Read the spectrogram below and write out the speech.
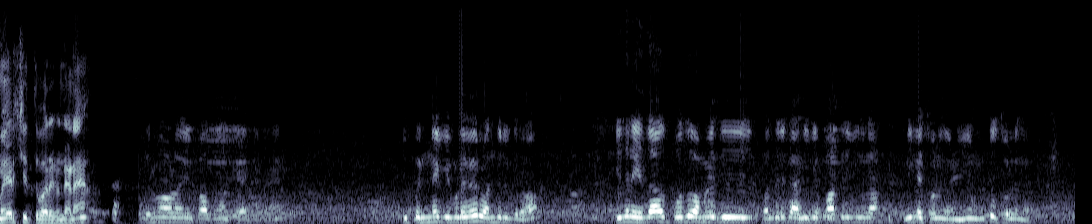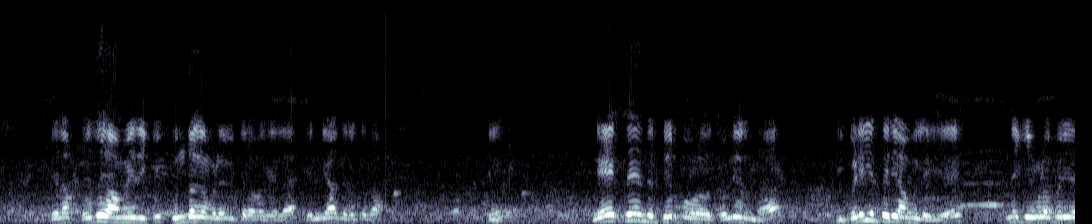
முயற்சித்து வருகின்றன. திருமாவளவன் பார்த்து நான் கேட்குறேன் இப்போ இன்னைக்கு இவ்வளோ பேர் வந்திருக்கிறோம். இதில் ஏதாவது பொது அமைதி வந்திருக்கா? நீங்கள் பார்த்துருக்கீங்களா? நீங்கள் சொல்லுங்கள் நீங்கள் மட்டும் சொல்லுங்கள் இதில் பொது அமைதிக்கு குந்தகம் விளைவிக்கிற வகையில் எங்கேயாவது இருக்குதா? இல்லை. நேற்றே இந்த தீர்ப்பு சொல்லியிருந்தா வெளியே தெரியாமலேயே இன்னைக்கு இவ்வளோ பெரிய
